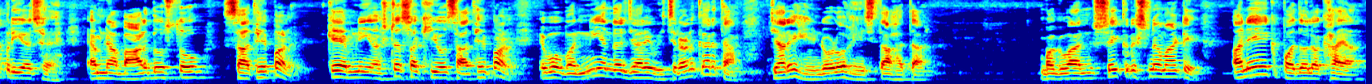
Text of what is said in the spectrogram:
પ્રિય છે. એમના બાળ દોસ્તો સાથે પણ કે એમની અષ્ટસખીઓ સાથે પણ એવો વનની અંદર જ્યારે વિચરણ કરતા ત્યારે હિંડોળો હેંચતા હતા. ભગવાન શ્રી કૃષ્ણ માટે અનેક પદો લખાયા,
